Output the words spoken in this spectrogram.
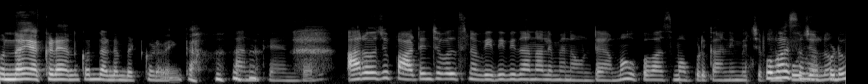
ఉన్నాయి అక్కడే అనుకుని దండం పెట్టుకోవడం ఇంకా అంతే అంటారు ఆ రోజు పాటించవలసిన విధి విధానాలు ఏమైనా ఉంటాయమ్మా ఉపవాసం అప్పుడు కానీ మీరు ఉపవాసం అప్పుడు.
